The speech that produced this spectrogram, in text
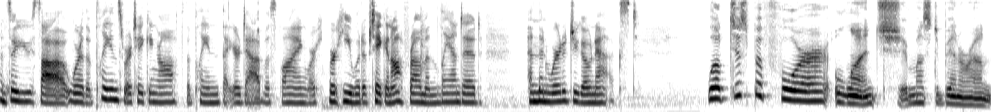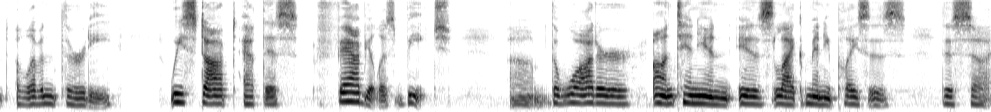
And so you saw where the planes were taking off, the plane that your dad was flying, where where he would have taken off from and landed. And then where did you go next? Well, just before lunch, it must have been around 11:30, we stopped at this fabulous beach. Um, the water on Tinian is like many places, this uh,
